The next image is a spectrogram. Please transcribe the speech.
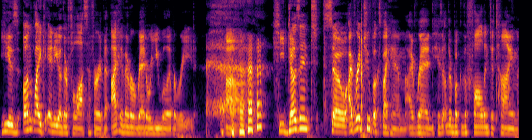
he is unlike any other philosopher that I have ever read or you will ever read. Um, he doesn't so i've read two books by him. I read his other book the fall into time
